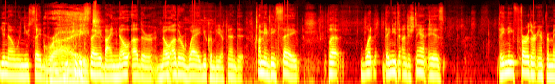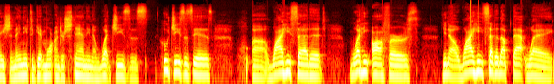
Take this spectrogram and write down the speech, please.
You know, when you say that you can be saved by no other no other way, you can be offended. I mean, be saved. But what they need to understand is they need further information. They need to get more understanding of what Jesus, who Jesus is, uh, why he said it, what he offers, you know, why he set it up that way.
